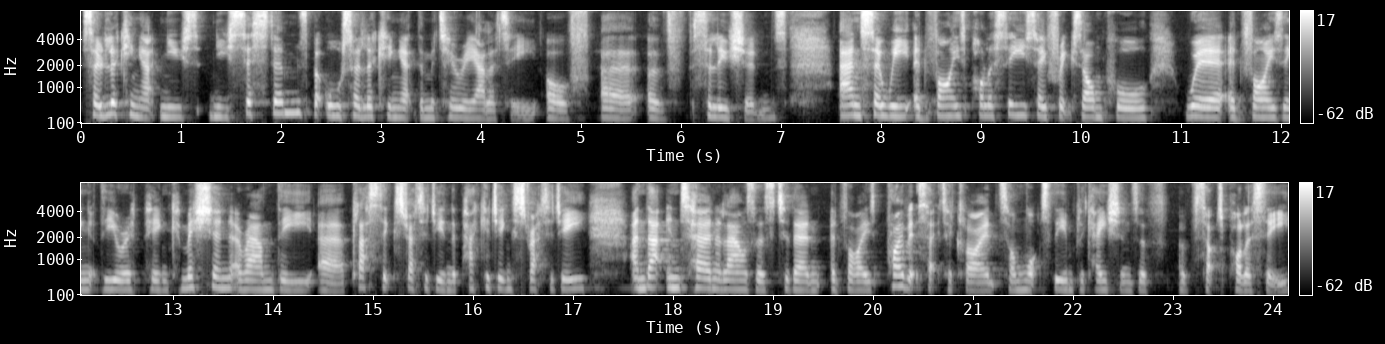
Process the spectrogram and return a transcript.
So looking at new new systems, but also looking at the materiality of uh, of solutions. And so we advise policy. So, for example, we're advising the European Commission around the uh, plastic strategy and the packaging strategy. And that in turn allows us to then advise private sector clients on what's the implications of, of such policy.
